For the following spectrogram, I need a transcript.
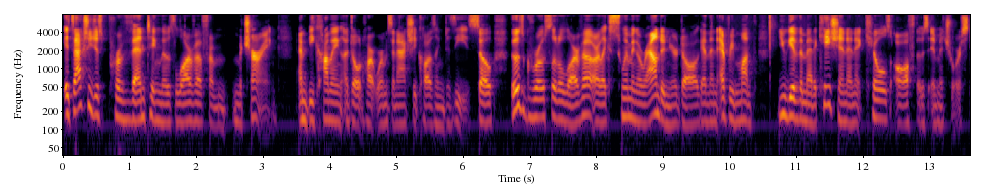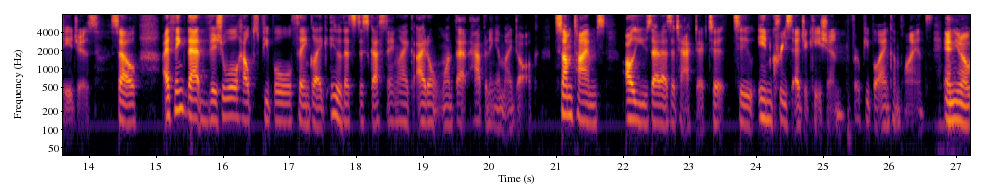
It's actually just preventing those larvae from maturing and becoming adult heartworms and actually causing disease. So those gross little larvae are like swimming around in your dog, and then every month you give the medication and it kills off those immature stages. So I think that visual helps people think like, ew, that's disgusting. Like I don't want that happening in my dog. Sometimes I'll use that as a tactic to to increase education for people and compliance. And you know,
